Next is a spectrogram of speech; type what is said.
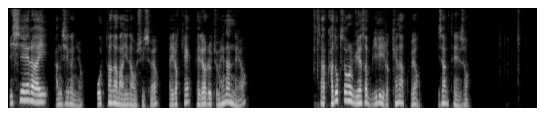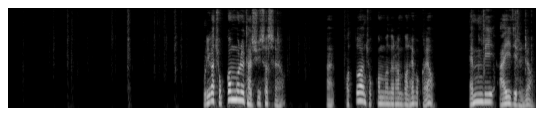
이 CLI 방식은요. 오타가 많이 나올 수 있어요. 자, 이렇게 배려를 좀 해놨네요. 자, 가독성을 위해서 미리 이렇게 해놨고요. 이 상태에서 우리가 조건문을 달 수 있었어요. 자, 어떠한 조건문을 한번 해볼까요? MBID를요.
